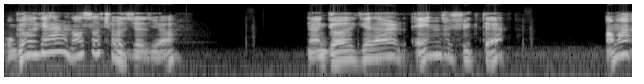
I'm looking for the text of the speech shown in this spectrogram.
O gölgeleri nasıl çözeceğiz ya? Yani gölgeler en düşükte Ama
